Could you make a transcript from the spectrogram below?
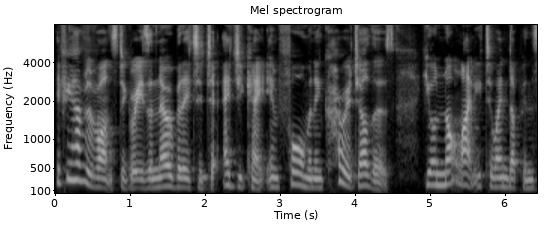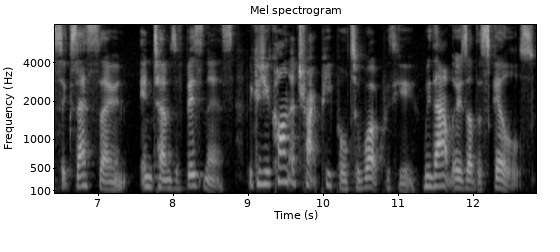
If you have advanced degrees and no ability to educate, inform, and encourage others, you're not likely to end up in the success zone in terms of business because you can't attract people to work with you without those other skills.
